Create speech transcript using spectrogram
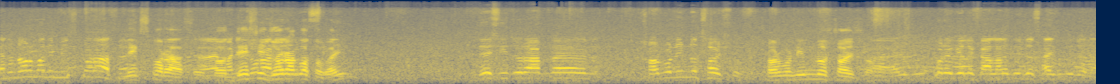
এনে নরমালি মিক্স করা আছে। মিক্স করা আছে। হ্যাঁ, তো মানে দেশি জোড়া কত ভাই? দেশি জোড়া আপনার সর্বনিম্ন ছয়শো। সর্বনিম্ন ছয়শো। হ্যাঁ এর উপরে গেলে কালার বুঝে সাইজ বুঝে না।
